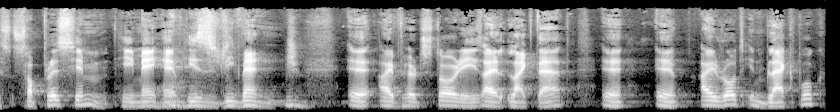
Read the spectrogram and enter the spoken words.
suppress him, he may have his revenge. Uh, I've heard stories I like that. Uh, uh, I wrote in Black Book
